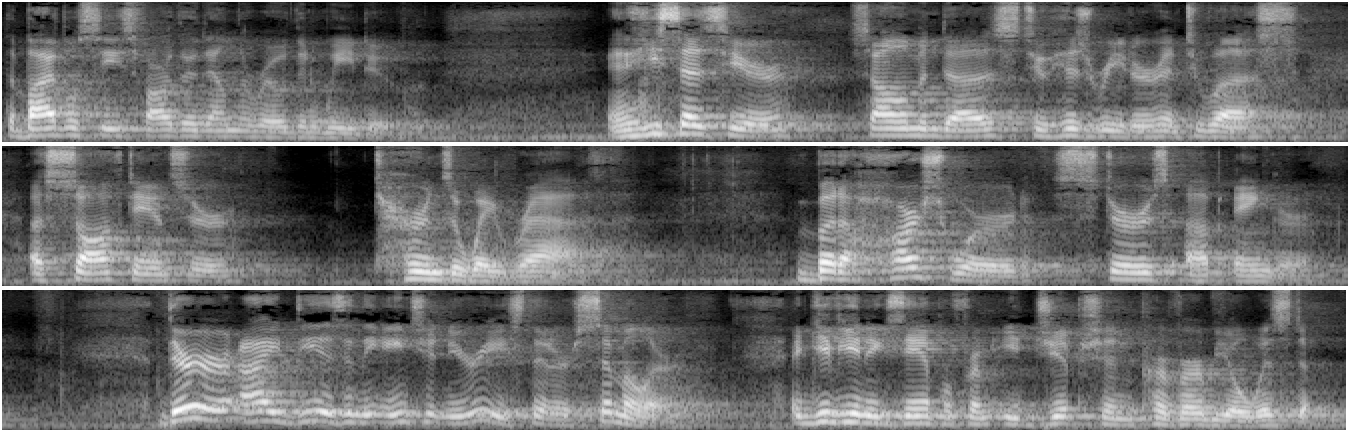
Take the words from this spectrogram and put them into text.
The Bible sees farther down the road than we do. And he says here, Solomon does to his reader and to us, a soft answer turns away wrath, but a harsh word stirs up anger. There are ideas in the ancient Near East that are similar. I'll give you an example from Egyptian proverbial wisdom.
